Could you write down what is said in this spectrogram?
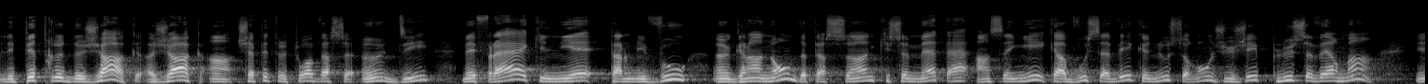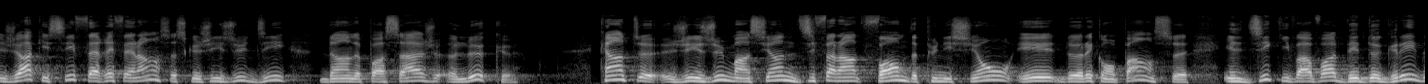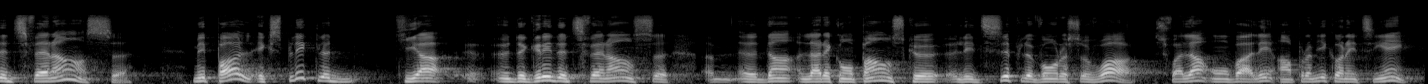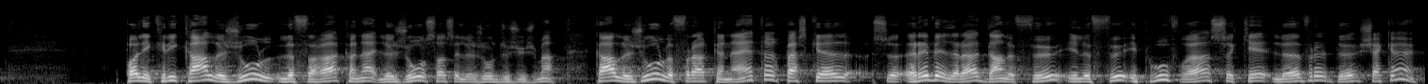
l'épître de Jacques. Jacques, en chapitre 3, verset 1, dit, Mes frères, qu'il n'y ait parmi vous un grand nombre de personnes qui se mettent à enseigner, car vous savez que nous serons jugés plus sévèrement. Jacques ici fait référence à ce que Jésus dit dans le passage Luc. Quand Jésus mentionne différentes formes de punition et de récompense, il dit qu'il va avoir des degrés de différence. Mais Paul explique qu'il y a un degré de différence euh, dans la récompense que les disciples vont recevoir. Soit là, on va aller en 1 Corinthiens Paul écrit, car le jour le fera connaître. Le jour, ça c'est le jour du jugement. Car le jour le fera connaître parce qu'elle se révélera dans le feu et le feu éprouvera ce qu'est l'œuvre de chacun.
